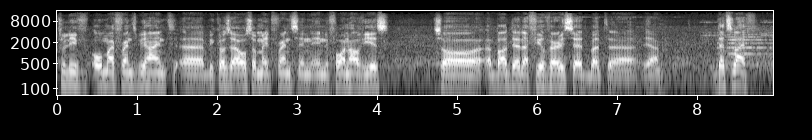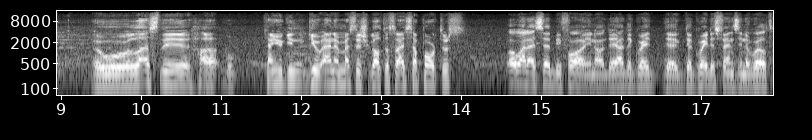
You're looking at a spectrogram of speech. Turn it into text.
to leave all my friends behind uh, because I also made friends in, in four and a half years. So about that, I feel very sad, but uh, yeah, that's life. Uh, lastly, uh, can you give any message to Galatasaray supporters? Well, what I said before, you know, they are the great, the, the greatest fans in the world.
